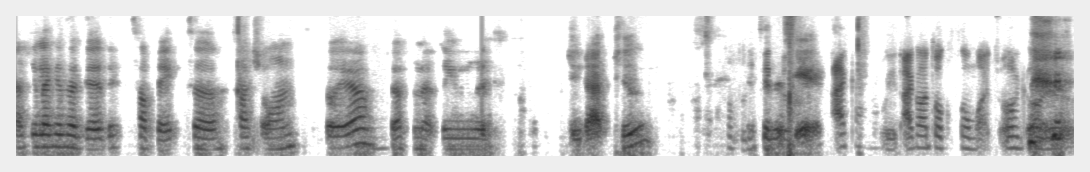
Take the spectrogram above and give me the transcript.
I feel like it's a good topic to touch on. So yeah, definitely we would do that too. Hopefully this year. I can't wait. I gotta talk so much. Oh god.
